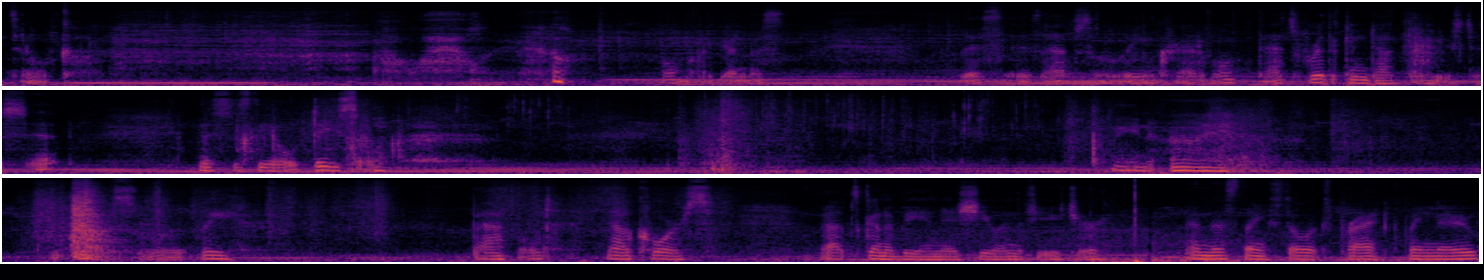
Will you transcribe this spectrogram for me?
It's an old car. Oh wow. oh my goodness. This is absolutely incredible. That's where the conductor used to sit. This is the old diesel. I mean, I absolutely baffled. Now, of course, that's going to be an issue in the future. And this thing still looks practically new.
